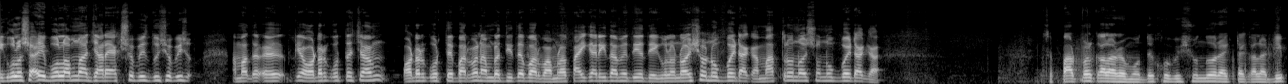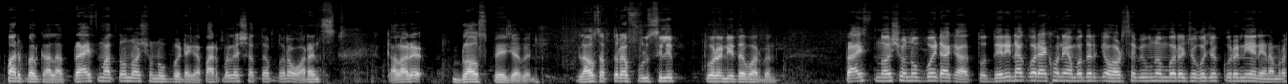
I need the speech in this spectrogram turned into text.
এগুলো শাড়ি বললাম না যারা একশো পিস দুশো পিস আমাদেরকে অর্ডার করতে চান অর্ডার করতে পারবেন আমরা দিতে পারব। আমরা পাইকারি দামে দিয়ে দিই। এগুলো নয়শো নব্বই টাকা মাত্র নয়শো নব্বই টাকা। আচ্ছা পার্পল কালারের মধ্যে খুবই সুন্দর একটা colour deep purple colour price মাত্র নয়শো নব্বই টাকা। পার্পলের সাথে আপনারা অরেঞ্জ কালারের ব্লাউজ পেয়ে যাবেন। ব্লাউজ আপনারা ফুল স্লিপ করে নিতে পারবেন। প্রাইস নয়শো নব্বই টাকা। তো দেরি না করে এখনই আমাদেরকে হোয়াটসঅ্যাপ নম্বরে যোগাযোগ করে নিয়ে নেন। আমরা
